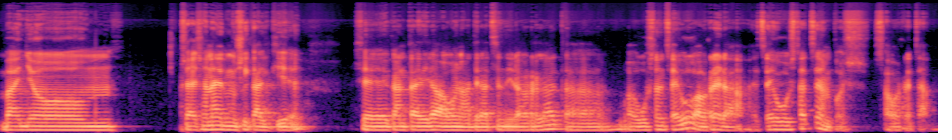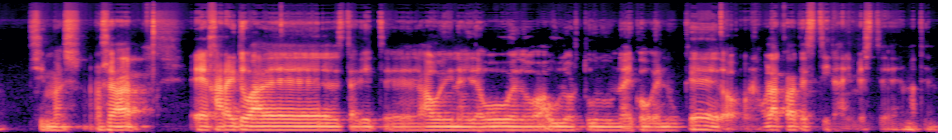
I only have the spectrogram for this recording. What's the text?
baino, osea, esan nahi musikalki, eh? Ze kanta dira, ba, bueno, ateratzen dira horrela, eta ba, gustan zaigu aurrera, ez zaigu gustatzen, pues, zaborreta, sin más. Osea, e, jarraitu gabe, ez dakit, e, hau egin nahi dugu, edo hau lortu nahiko genuke, edo, bueno, holakoak ez dira inbeste ematen.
